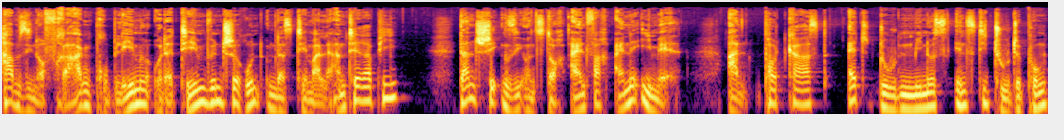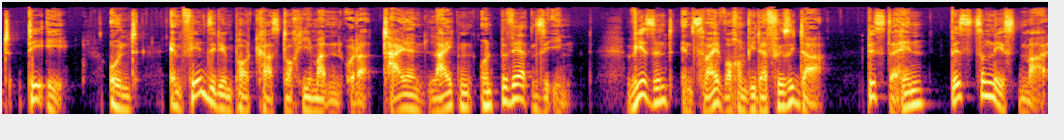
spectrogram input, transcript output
Haben Sie noch Fragen, Probleme oder Themenwünsche rund um das Thema Lerntherapie? Dann schicken Sie uns doch einfach eine E-Mail an podcast.duden-institute.de und empfehlen Sie den Podcast doch jemanden oder teilen, liken und bewerten Sie ihn. Wir sind in zwei Wochen wieder für Sie da. Bis dahin, bis zum nächsten Mal.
